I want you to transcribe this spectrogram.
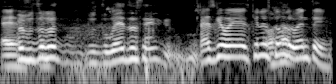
Pero pues, Este, güey, pues, güey, no sé. es que, güey, es que no es O sea, congruente.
